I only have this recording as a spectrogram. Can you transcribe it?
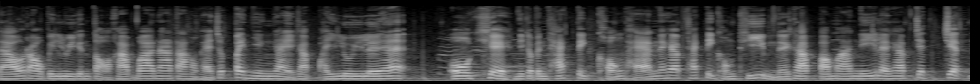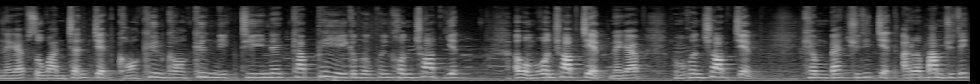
แล้วเราไปลุยกันต่อครับ ว่าหน้าตาของแผนจะเป็นยังไงครับ ไปลุยเลยฮะโอเค นี่ก็เป็นแท็กติกของแผนนะครับ แท็กติกของทีมนะครับ ประมาณนี้เลยครับ 77 นะครับ สุวรรณชั้น 7 ขอขึ้น ขอขึ้นอีกทีนะครับพี่กับผมเป็นคนชอบเย็ด เอาผมเป็นคนชอบ 7 นะครับ ผมเป็นคนชอบ 7 คัมแบ็กชุดที่ 7 อัลบั้มชุดที่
